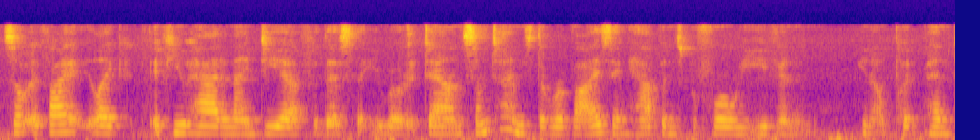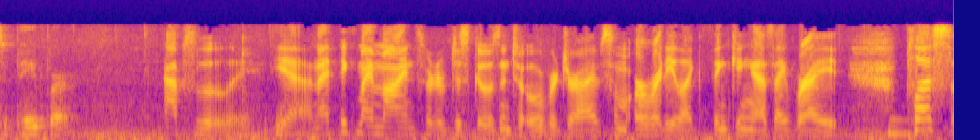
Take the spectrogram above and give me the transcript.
So if I like, if you had an idea for this that you wrote it down, sometimes the revising happens before we even, you know, put pen to paper. Absolutely. Yeah. And I think my mind sort of just goes into overdrive. So I'm already like thinking as I write. Mm-hmm. Plus,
